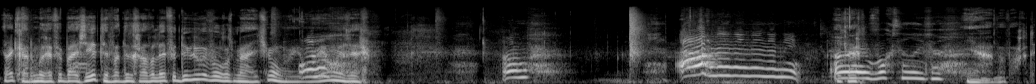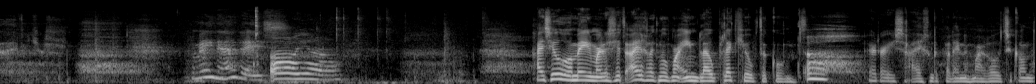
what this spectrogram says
Ja, ik ga er maar even bij zitten, want dit gaat wel even duren volgens mij. Jongen, jongen, jongen zeg. Oh. Ah, nee, nee, nee, nee, nee. Oh nee, wacht heel even. Ja, maar wacht eventjes. Gemeen, hè, deze? Oh ja. Hij is heel gemeen, maar er zit eigenlijk nog maar één blauw plekje op de kont. Oh, Verder is ze eigenlijk alleen nog maar rood. Ze kan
